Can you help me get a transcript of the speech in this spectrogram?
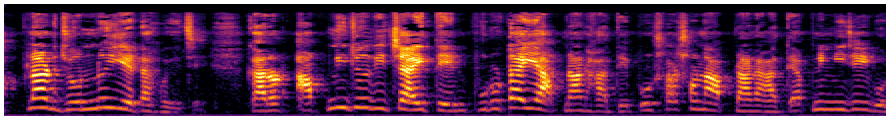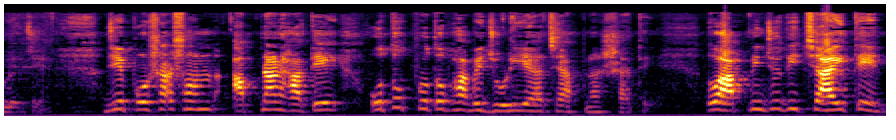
আপনার জন্যই এটা হয়েছে। কারণ আপনি যদি চাইতেন, পুরোটাই আপনার হাতে, প্রশাসন আপনার হাতে, আপনি নিজেই বলেছেন যে প্রশাসন আপনার হাতে ওতপ্রোতভাবে জড়িয়ে আছে আপনার সাথে। তো আপনি যদি চাইতেন,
